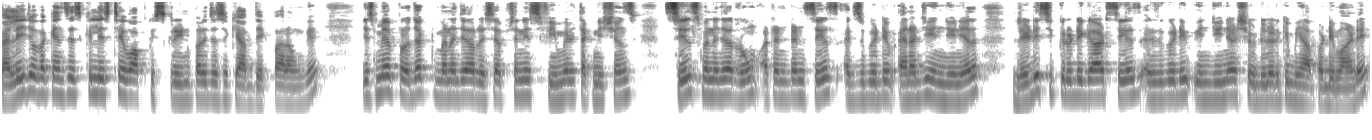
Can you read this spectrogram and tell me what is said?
पहली जो वैकेंसीज की लिस्ट है वो आपकी स्क्रीन पर जैसे कि आप देख पा रहे होंगे। जिसमें project manager receptionist female technicians sales manager room attendant sales executive energy engineer ladies security guard sales executive engineer scheduler की भी यहाँ पर डिमांड है।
